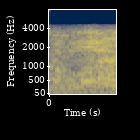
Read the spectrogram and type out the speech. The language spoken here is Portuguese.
Muy bien.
